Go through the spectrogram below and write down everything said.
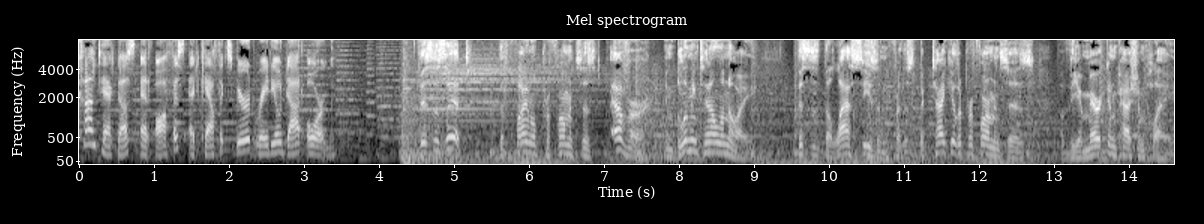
Contact us at office at CatholicSpiritRadio.org. This is it, the final performances ever in Bloomington, Illinois. This is the last season for the spectacular performances of the American Passion Play,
